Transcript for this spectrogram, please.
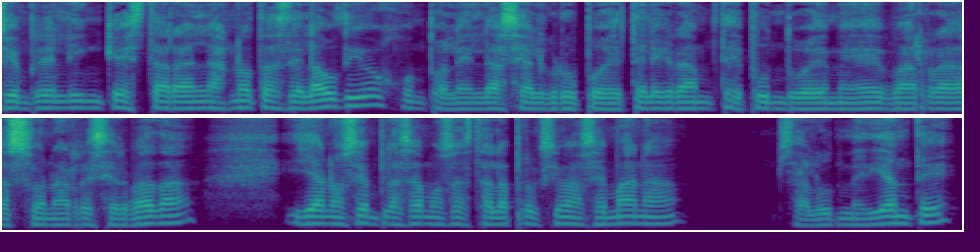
Siempre, el link estará en las notas del audio, junto al enlace al grupo de Telegram t.me barra zona reservada. Y ya nos emplazamos hasta la próxima semana, salud mediante,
